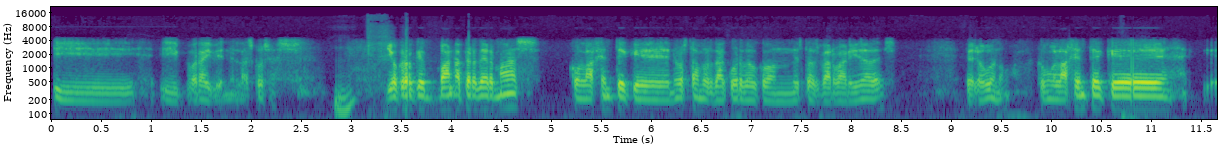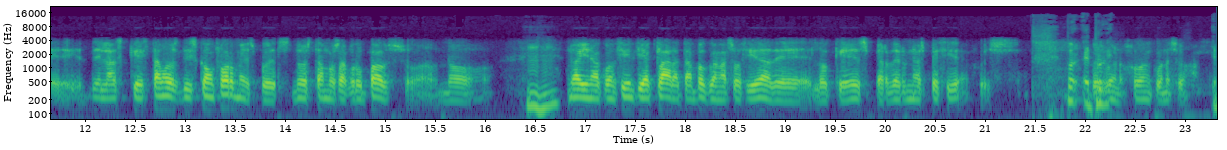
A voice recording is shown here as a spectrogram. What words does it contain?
y, y, por ahí vienen las cosas. Yo creo que van a perder más con la gente que no estamos de acuerdo con estas barbaridades, pero bueno, como la gente que eh, de las que estamos disconformes, pues no estamos agrupados o no no hay una conciencia clara tampoco en la sociedad de lo que es perder una especie, pues, eh, pues bueno, juegan con eso. Eh,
